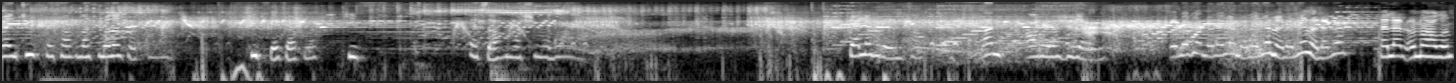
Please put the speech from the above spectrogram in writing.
Ben çift hesaplaşmada çok. Çift hesapla. Çift hesaplaşmada. Gel la buraya insan. Lan arkadaşı geldi. Öleceğim öleceğim öleceğim öleceğim öleceğim. Helal onu alın.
